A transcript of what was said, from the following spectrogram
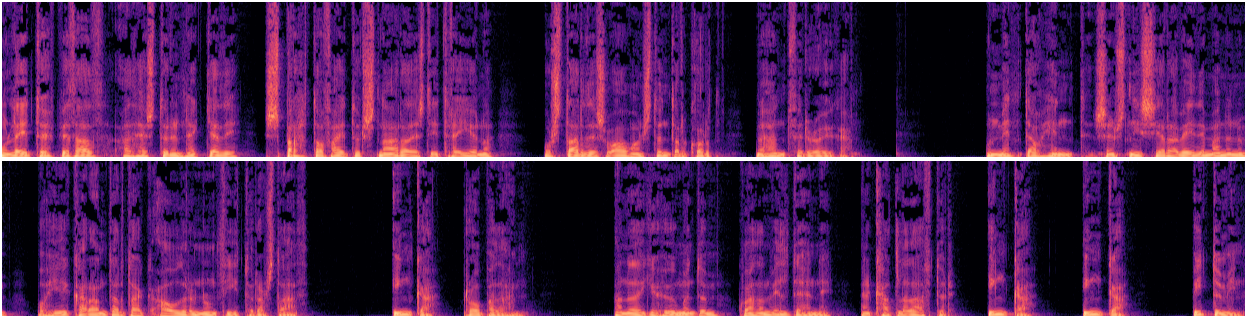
Hún leitt upp við það að hesturinn heggjaði, spratt á fætur, snaraðist í treyjuna og starði svo á hann stundarkorn með hönd fyrir auga. Hún myndi á hind sem snýs sér að veiðimanninum og híkar andartak áður en hún þýtur af stað. Inga, rópaði hann. Hann hefði ekki hugmyndum hvað hann vildi henni en kallaði aftur. Inga, Inga, býtu mín.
